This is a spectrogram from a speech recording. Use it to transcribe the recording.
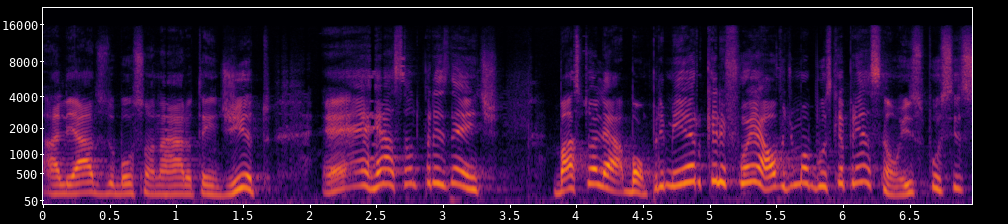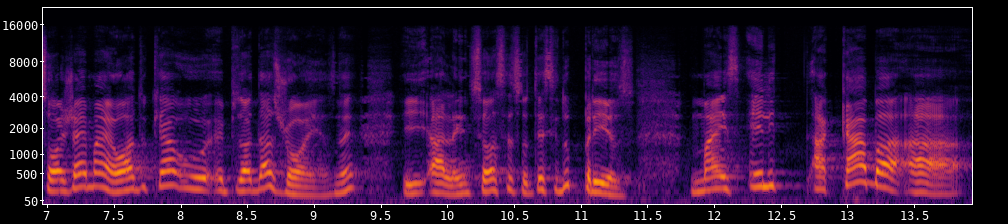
aliados do Bolsonaro têm dito é a reação do presidente. Basta olhar. Bom, primeiro que ele foi alvo de uma busca e apreensão. Isso por si só já é maior do que o episódio das joias, né? E além de seu assessor ter sido preso. Mas ele acaba a,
